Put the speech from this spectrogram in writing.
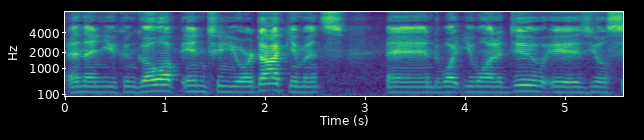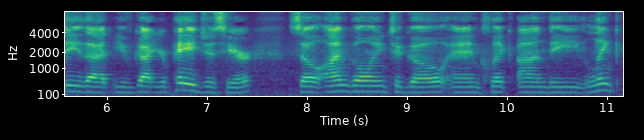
And then you can go up into your documents and what you want to do is you'll see that you've got your pages here. So I'm going to go and click on the link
